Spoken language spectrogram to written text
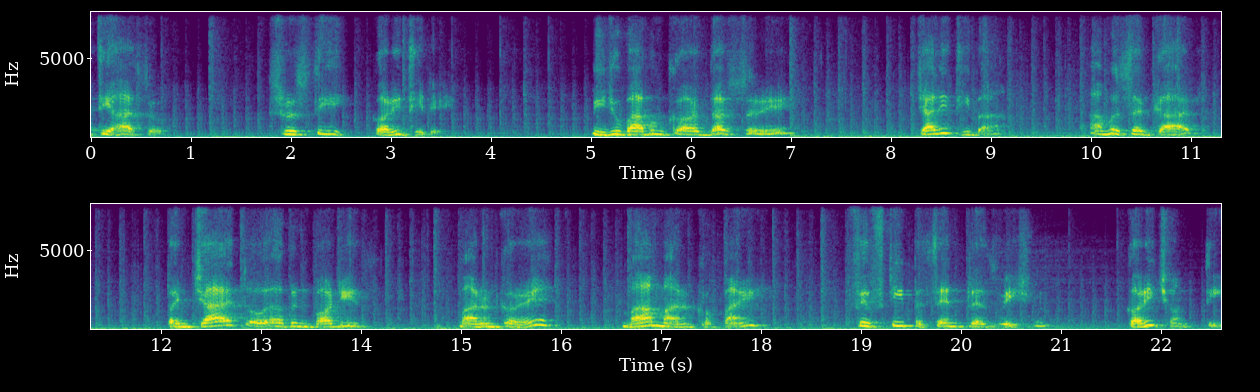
ଇତିହାସ ସୃଷ୍ଟି କରିଥିଲେ બીજું બાબુક દસરે ચાલી थी बा આમ पंचायत और अर्बन बॉडीज मान खां रहे फिफ्टी परसेंट रिजर्वेशन करी छंती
